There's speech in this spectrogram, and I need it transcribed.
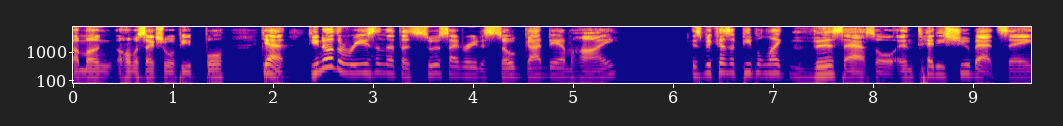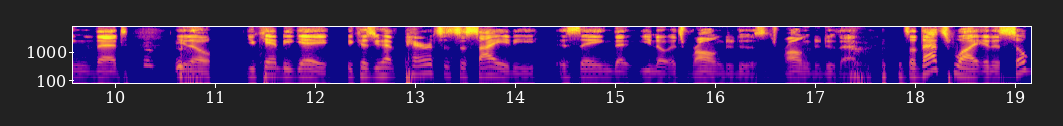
among homosexual people. Yeah. Do you know the reason that the suicide rate is so goddamn high? Is because of people like this asshole and Teddy Shubat saying that, you know, you can't be gay because you have parents in society is saying that, you know, it's wrong to do this, it's wrong to do that. so that's why it is so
